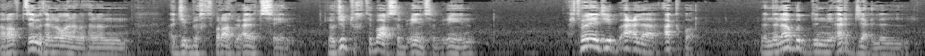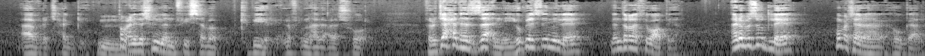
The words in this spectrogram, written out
عرفت؟ زي مثلا لو أنا مثلا أجيب الاختبارات بالعاده 90 لو جبت اختبار 70 70 احتمال أجيب أعلى أكبر لأن لابد إني أرجع للافرج حقي. مم. طبعا إذا شلنا إن في سبب كبير يعني نفرض هذا على شهور. فلو جاء احد هزأني هو بيهزني ليه؟ لأن درجتي واطية. أنا بزود ليه؟ مو عشان هو قال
